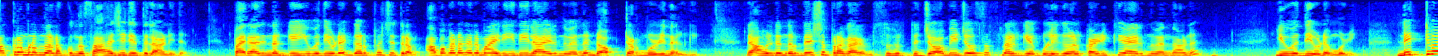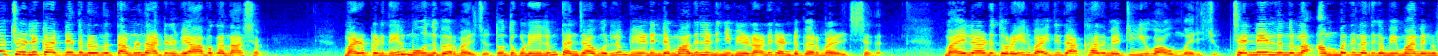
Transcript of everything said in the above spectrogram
ആക്രമണം നടക്കുന്ന സാഹചര്യത്തിലാണിത്. പരാതി നൽകിയ യുവതിയുടെ ഗർഭചിത്രം അപകടകരമായ രീതിയിലായിരുന്നുവെന്ന് ഡോക്ടർ മൊഴി നൽകി. രാഹുലിന്റെ നിർദ്ദേശപ്രകാരം സുഹൃത്ത് ജോബി ജോസഫ് നൽകിയ ഗുളികകൾ കഴിക്കുകയായിരുന്നുവെന്നാണ് യുവതിയുടെ മൊഴി. ഡിറ്റ്വ ചുഴലിക്കാറ്റിനെ തുടർന്ന് തമിഴ്നാട്ടിൽ വ്യാപക നാശം. മഴക്കെടുതിയിൽ മൂന്ന് പേർ മരിച്ചു. തൂത്തുക്കുടിയിലും തഞ്ചാവൂരിലും വീടിന്റെ മതിലിടിഞ്ഞു വീണാണ് രണ്ടുപേർ മരിച്ചത്. മയിലാടുതുറയിൽ വൈദ്യുതാഘാതമേറ്റ് യുവാവും മരിച്ചു. ചെന്നൈയിൽ നിന്നുള്ള അമ്പതിലധികം വിമാനങ്ങൾ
